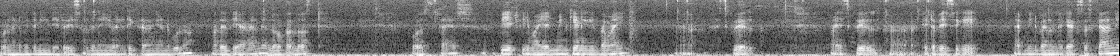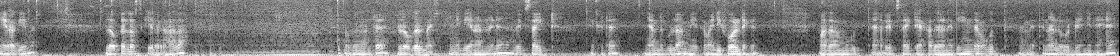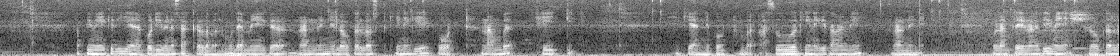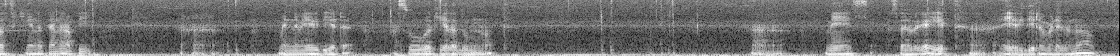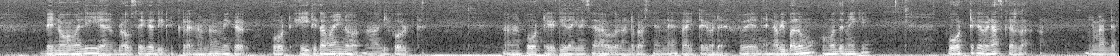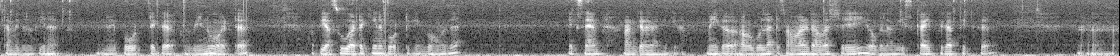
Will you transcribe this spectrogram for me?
ඔයගොල්ලන්ට මෙතනින් database හදන ඒ වැඩ ටික කරන් යන්න පුළුවන්. මතක තියාගන්න localhost php myadmin කියන එකෙන් තමයි SQL MySQL database එකේ admin panel එක access කරන්නේ. ඒ වගේම localhost කියලා ගහලා ඔයගලන්ට ලෝකල් මැෂින් එකේ රන් වෙන වෙබ්සයිට් එකට යන්න පුළුවන්. මේ තමයි ඩිෆෝල්ට් එක. මම තාම මුකුත් වෙබ්සයිට් එකක් හදලා නැති හින්දා මුකුත් මෙතන ලෝඩ් වෙන්නේ නැහැ. අපි මේකෙදී පොඩි වෙනසක් කරලා බලමු. දැන් මේක රන් වෙන්නේ localhost කියන එකේ port number 80 ඒ කියන්නේ port number 80 කියන එකේ තමයි මේ රන් වෙන්නේ. ඔයගලන්ට තේරෙනවා ඇති මේ localhost කියන තැන අපි මෙන්න මේ විදිහට 80 කියලා දුන්නොත් මේ සර්වර් එක ඒත් ඒ විදිහටම වැඩ කරනවා අපේ normally browser එක detect කරගන්නවා මේක port 80 තමයි default port එක කියලා ඒ නිසා ඔයගලන්ට ප්‍රශ්නයක් නැහැ site එක වැඩ. හැබැයි දැන් අපි බලමු කොහොමද මේකේ port එක වෙනස් කරලා. එහෙම නැත්නම් මෙතන තියෙන මේ port එක වෙනුවට අපි 88 කියන port එකෙන් කොහොමද exam run කරගන්න කියලා. මේක ඔයගොල්ලන්ට සමහරවිට අවශ්‍යයි ඔයගොල්ලන්ගේ Skype එකත් එක්ක Uh,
